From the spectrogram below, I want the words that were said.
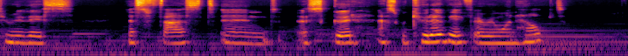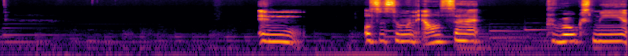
through this as fast and as good as we could have if everyone helped. and also someone else that provokes me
